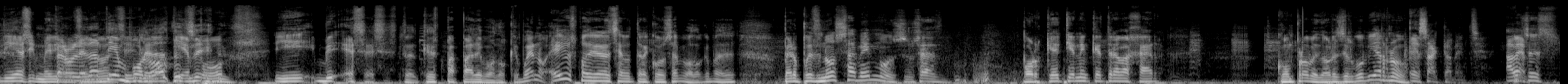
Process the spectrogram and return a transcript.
Días y medio. Pero le da ¿no? tiempo, Sí, Le ¿no? da tiempo. Y ese es, que es papá de Bodoque. Bueno, ellos podrían hacer otra cosa, Bodoque, pero pues no sabemos, o sea, por qué tienen que trabajar con proveedores del gobierno. Exactamente. A ver, Entonces,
